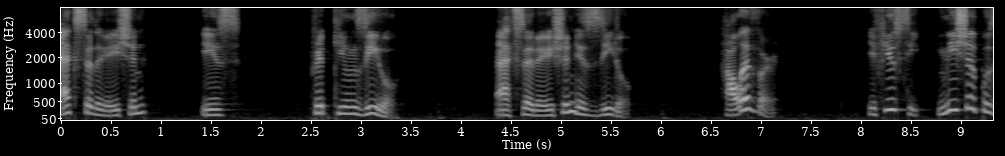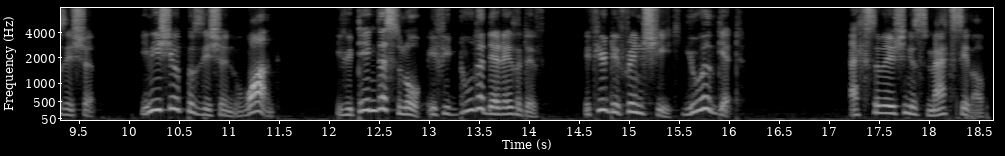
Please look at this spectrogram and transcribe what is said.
acceleration is freaking 0. Acceleration is 0. However, if you see initial position, initial position 1, if you take the slope, if you do the derivative, if you differentiate, you will get acceleration is maximum.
